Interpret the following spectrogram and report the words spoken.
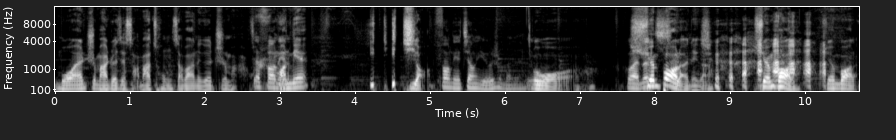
磨完芝麻之后再撒把葱，撒把那个芝麻，再放往里面一一搅，放点酱油什么的，哇、管得宣爆了那个，宣爆了，宣爆了。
